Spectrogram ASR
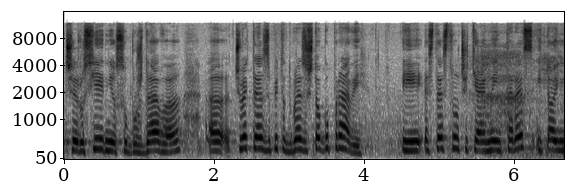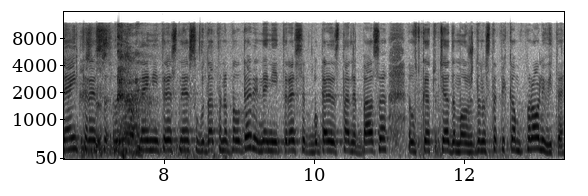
че Русия ни освобождава, човек трябва да запита, добре, защо го прави? И естествено, че тя има интерес и той не е интерес, нейният интерес не е свободата на България. Нейният интерес е България да стане база, от която тя да може да настъпи към проливите.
